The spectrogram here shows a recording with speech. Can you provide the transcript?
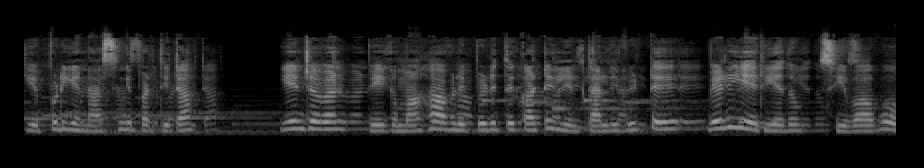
எப்படி என்ன அசிங்கப்படுத்திட்டா. என்றவன் வேகமாக அவளை பிடித்து கட்டிலில் தள்ளிவிட்டு வெளியேறியதும் சிவாவோ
